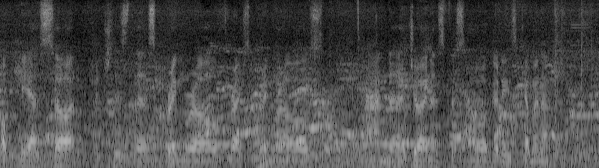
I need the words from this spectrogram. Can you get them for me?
Opiasot, which is the spring roll, fresh spring rolls, and uh, join us for some more goodies coming up.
